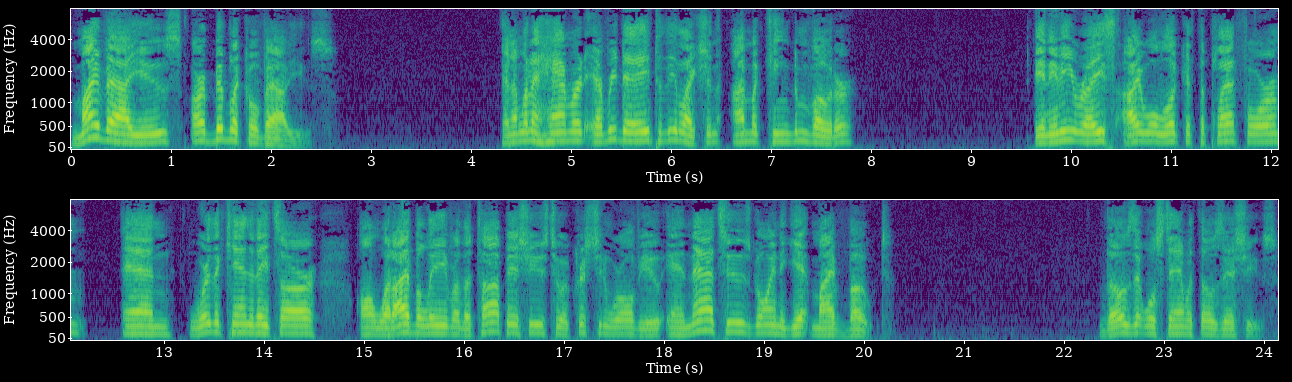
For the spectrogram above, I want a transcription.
My values are biblical values. And I'm going to hammer it every day to the election. I'm a kingdom voter. In any race, I will look at the platform and where the candidates are on what I believe are the top issues to a Christian worldview, and that's who's going to get my vote. Those that will stand with those issues.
